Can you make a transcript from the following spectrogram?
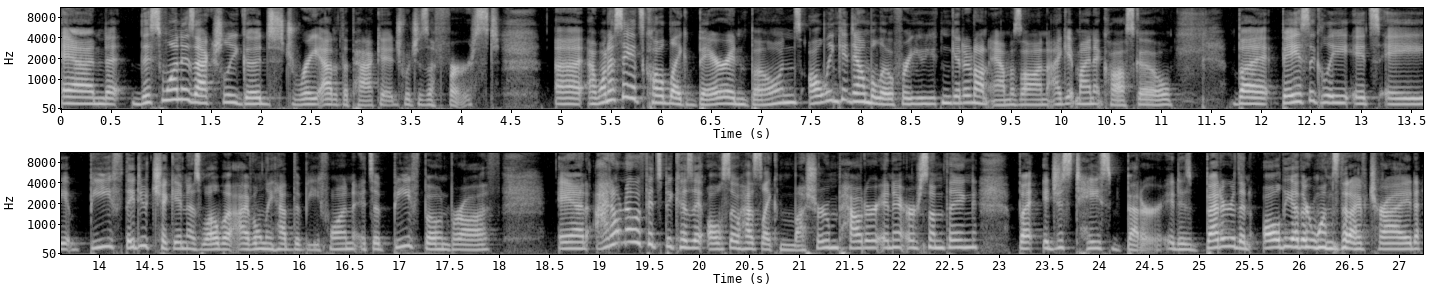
And this one is actually good straight out of the package, which is a first. Uh, I want to say it's called like Bear and Bones. I'll link it down below for you. You can get it on Amazon. I get mine at Costco. But basically, it's a beef. They do chicken as well, but I've only had the beef one. It's a beef bone broth. And I don't know if it's because it also has like mushroom powder in it or something, but it just tastes better. It is better than all the other ones that I've tried.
